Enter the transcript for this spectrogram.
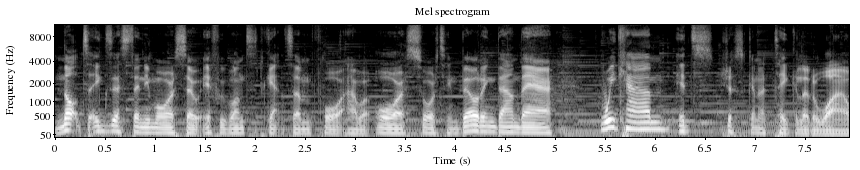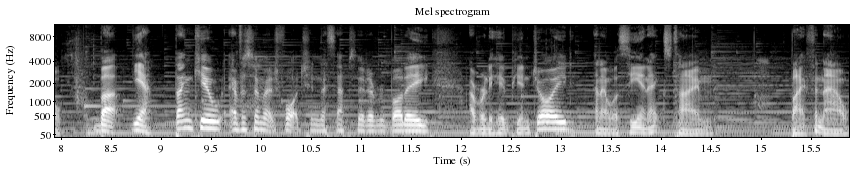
not exist anymore. So if we wanted to get some for our ore sorting building down there, we can. It's just going to take a little while. But yeah, thank you ever so much for watching this episode, everybody. I really hope you enjoyed, and I will see you next time. Bye for now.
